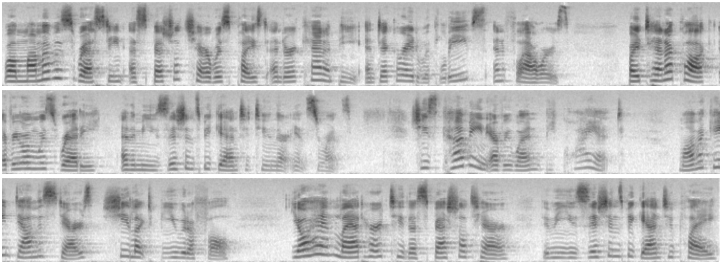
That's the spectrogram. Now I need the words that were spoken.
While Mama was resting, a special chair was placed under a canopy and decorated with leaves and flowers. By 10 o'clock, everyone was ready, and the musicians began to tune their instruments. She's coming, everyone. Be quiet. Mamma came down the stairs. She looked beautiful. Johann led her to the special chair. The musicians began to play,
